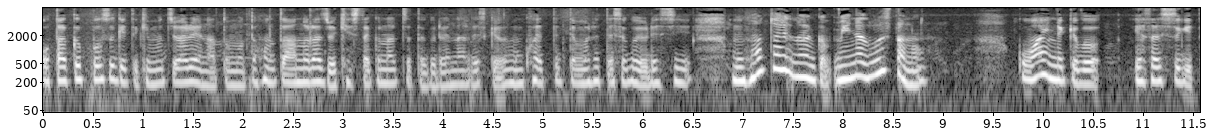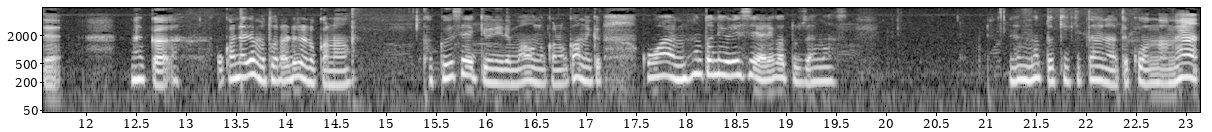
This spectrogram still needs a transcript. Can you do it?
オタクっぽすぎて気持ち悪いなと思って本当あのラジオ消したくなっちゃったぐらいなんですけどもこうやって言ってもらってすごい嬉しい。もう本当になんかみんなどうしたの？怖いんだけど優しすぎて。なんかお金でも取られるのかな？架空請求にでも合うのかな分かんないけど。怖い。もう本当に嬉しい。ありがとうございます。ね、もっと聞きたいなってこんなね。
